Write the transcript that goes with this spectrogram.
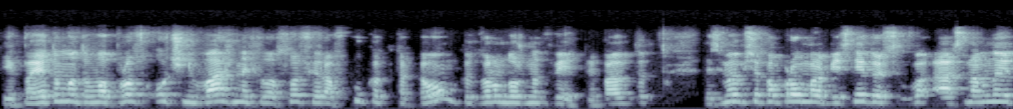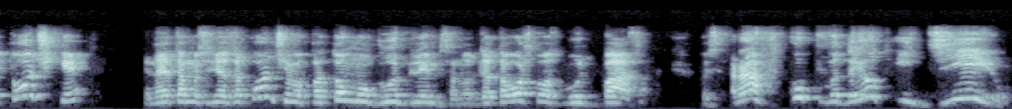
И поэтому это вопрос очень важный в философии Равку как таковом, которым должен ответить. То есть мы вообще попробуем объяснить то есть основные точки, и на этом мы сегодня закончим, а потом мы углубимся. Но для того, чтобы у вас будет база. То есть Равкук выдает идею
